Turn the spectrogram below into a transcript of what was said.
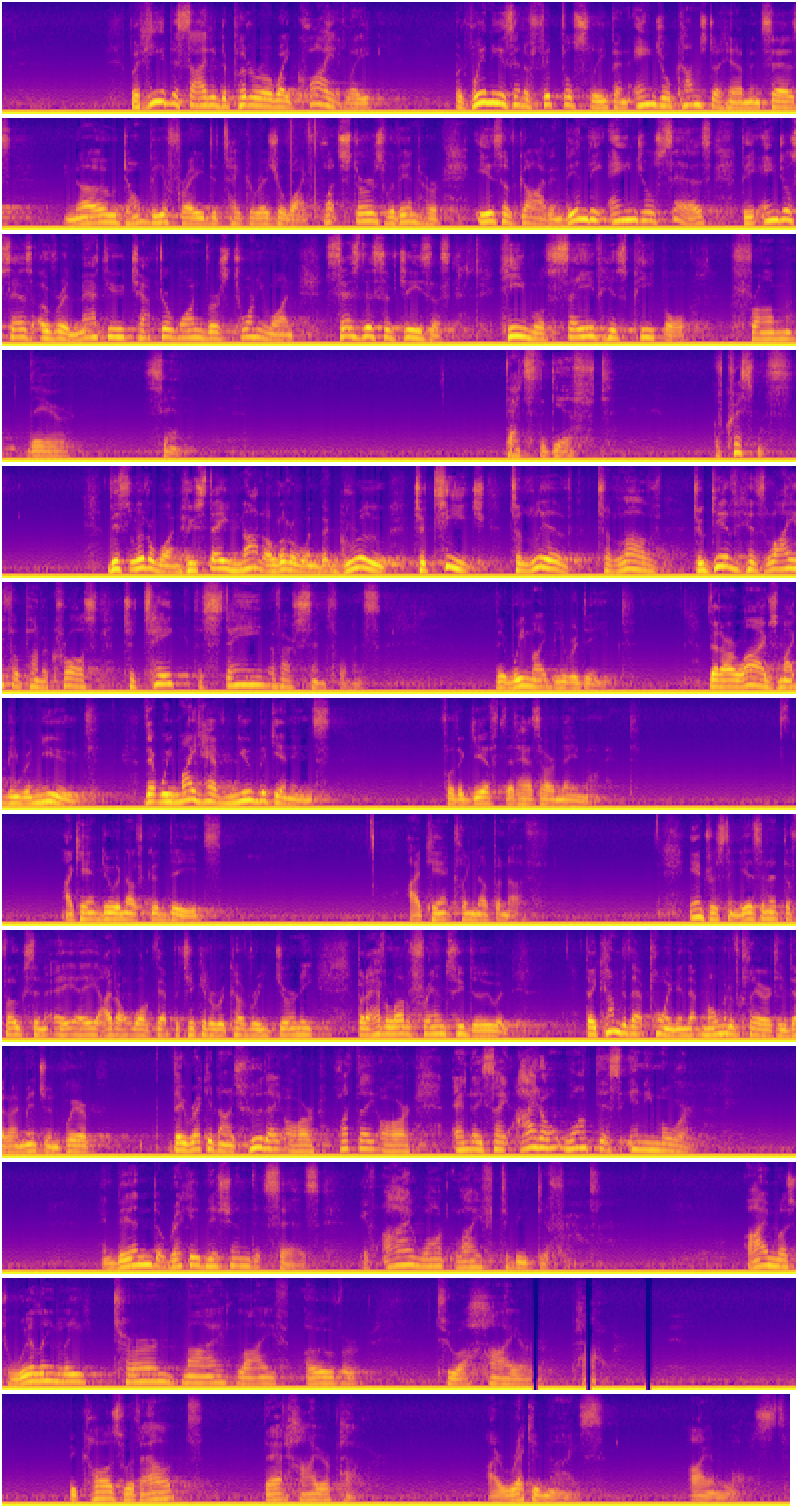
But he decided to put her away quietly. But when he is in a fitful sleep, an angel comes to him and says, No, don't be afraid to take her as your wife. What stirs within her is of God. And then the angel says, the angel says over in Matthew chapter 1, verse 21, says this of Jesus He will save his people from their sin. That's the gift of Christmas. This little one who stayed not a little one, but grew to teach, to live, to love, to give his life upon a cross, to take the stain of our sinfulness, that we might be redeemed, that our lives might be renewed, that we might have new beginnings for the gift that has our name on it. I can't do enough good deeds. I can't clean up enough. Interesting, isn't it? The folks in AA, I don't walk that particular recovery journey, but I have a lot of friends who do, and they come to that point in that moment of clarity that I mentioned where they recognize who they are, what they are, and they say, I don't want this anymore. And then the recognition that says, if I want life to be different, I must willingly turn my life over to a higher power. Because without that higher power, I recognize I am lost.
